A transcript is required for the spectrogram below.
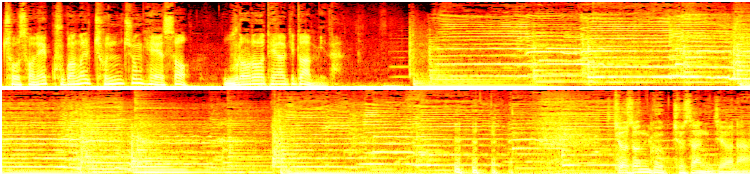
조선의 국왕을 존중해서 우러러 대하기도 합니다. 조선국 주상 전하,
